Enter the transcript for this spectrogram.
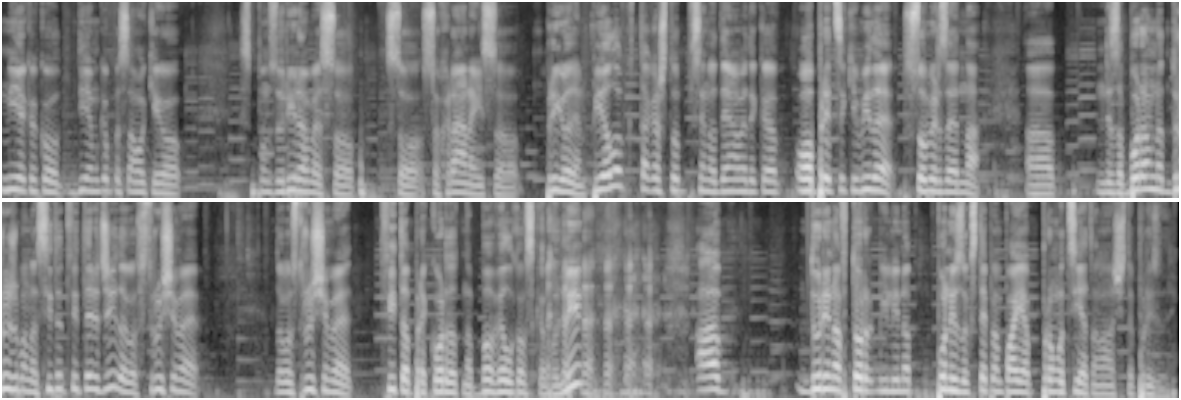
ние како DMGP само ќе го спонзорираме со со со храна и со пригоден пиелок, така што се надеваме дека ова пред се ќе биде собир за една а, незаборавна дружба на сите твитерџи да го струшиме да го струшиме твита прекордот на Б Велковска во Ли, а дури на втор или на понизок степен паја промоцијата на нашите производи.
